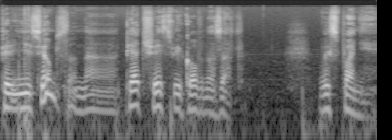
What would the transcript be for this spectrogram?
перенесемся на 5-6 веков назад в Испании,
